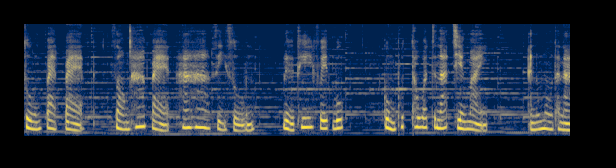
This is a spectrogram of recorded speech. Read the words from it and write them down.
088 258 5540 หรือที่ Facebook กลุ่มพุทธวจนะเชียงใหม่ อนุโมทนา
